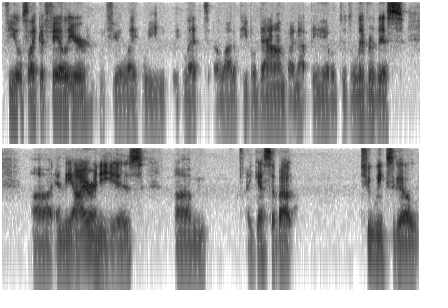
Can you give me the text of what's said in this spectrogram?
feels like a failure. We feel like we we let a lot of people down by not being able to deliver this. Uh, and the irony is, um, I guess about two weeks ago,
